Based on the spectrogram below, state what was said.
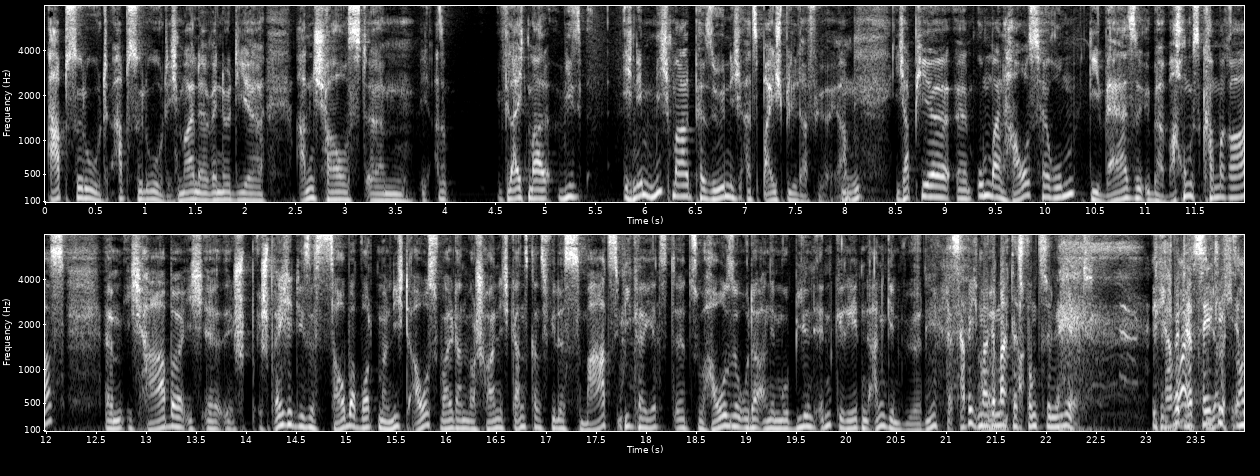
Absolut, absolut. Ich meine, wenn du dir anschaust, ähm, also vielleicht mal, wie, ich nehme mich mal persönlich als Beispiel dafür. Ja. Mhm. Ich habe hier ähm, um mein Haus herum diverse Überwachungskameras. Ähm, ich habe, ich äh, spreche dieses Zauberwort mal nicht aus, weil dann wahrscheinlich ganz, ganz viele Smart Speaker jetzt äh, zu Hause oder an den mobilen Endgeräten angehen würden. Das habe ich mal Aber gemacht, das funktioniert. Ich, ich habe weiß, tatsächlich im,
